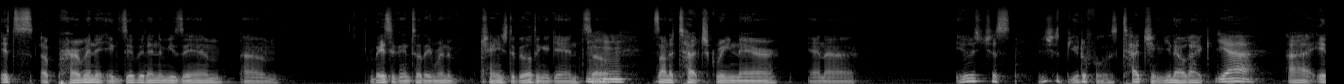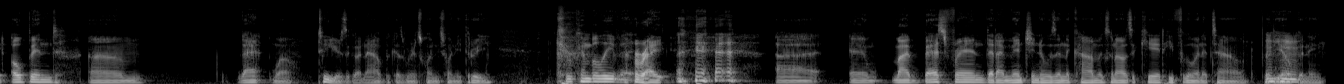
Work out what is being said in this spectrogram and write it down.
it's a permanent exhibit in the museum. Um, basically until they renov- change the building again. So Mhm. it's on a touch screen there, and uh, it was just it was just beautiful. It was touching, you know. Like Yeah. uh, it opened um, that well two years ago now because we're in 2023, Who can believe it? right? uh, and my best friend that I mentioned who was in the comics when I was a kid, he flew into town for the Mhm. opening.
